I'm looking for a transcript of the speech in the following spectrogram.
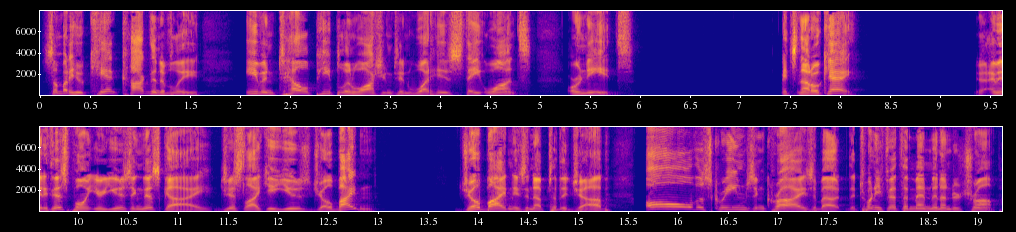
Somebody who can't cognitively even tell people in Washington what his state wants or needs. It's not okay. I mean, at this point, you're using this guy just like you used Joe Biden. Joe Biden isn't up to the job. All the screams and cries about the 25th Amendment under Trump,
